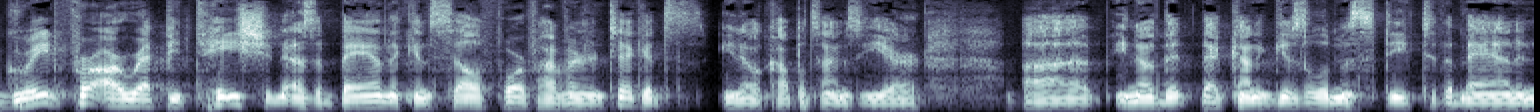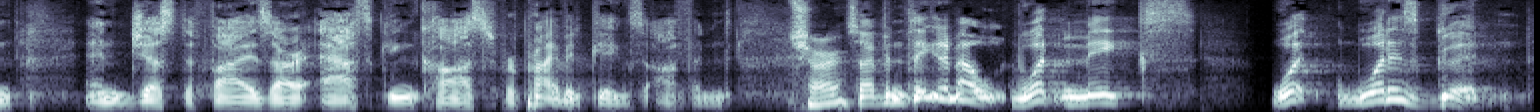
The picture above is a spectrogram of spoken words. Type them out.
great for our reputation as a band that can sell four or five hundred tickets, you know, a couple times a year. Uh, you know that that kind of gives a little mystique to the band and and justifies our asking costs for private gigs often. Sure. So I've been thinking about what makes what what is good,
